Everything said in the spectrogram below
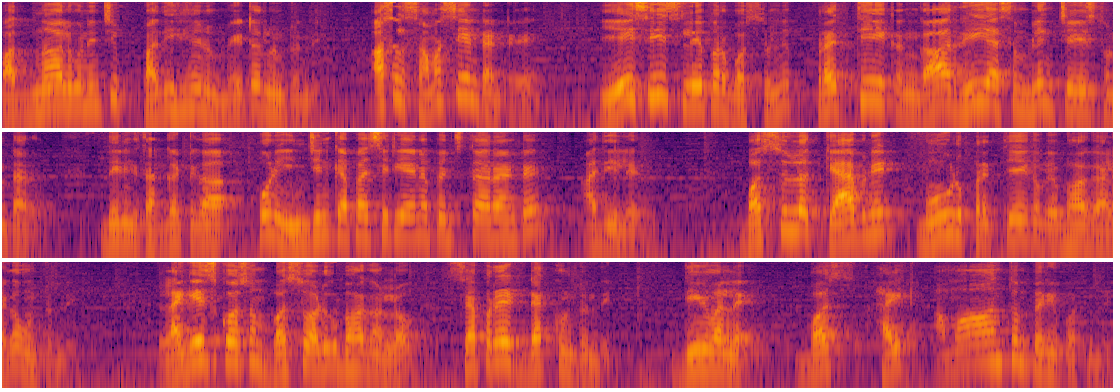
పద్నాలుగు నుంచి పదిహేను మీటర్లు ఉంటుంది. అసలు సమస్య ఏంటంటే ఏసీ స్లీపర్ బస్సుల్ని ప్రత్యేకంగా రీఅసెంబ్లింగ్ చేయిస్తుంటారు. దీనికి తగ్గట్టుగా పోనీ ఇంజిన్ కెపాసిటీ అయినా పెంచుతారా అంటే అది లేదు. బస్సుల్లో క్యాబినెట్ మూడు ప్రత్యేక విభాగాలుగా ఉంటుంది. లగేజ్ కోసం బస్సు అడుగు భాగంలో సెపరేట్ డెక్ ఉంటుంది. దీనివల్లే బస్ హైట్ అమాంతం పెరిగిపోతుంది.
